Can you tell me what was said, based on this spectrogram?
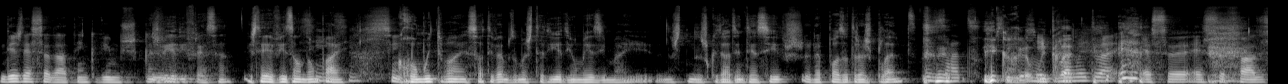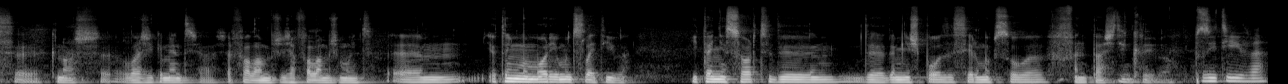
desde essa data em que vimos que... Mas vi a diferença. Isto é a visão de um Sim, pai. sim. Sim. Correu muito bem, só tivemos uma estadia de um mês e meio nos, nos cuidados intensivos após o transplante. Exato. e correu E muito correu bem. muito bem. essa, essa fase eh, que nós, eh, logicamente, já, já, falámos, já falámos muito. Hum, eu tenho uma memória muito seletiva e tenho a sorte de, de- da minha esposa ser uma pessoa fantástica. Incrível. Positiva.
